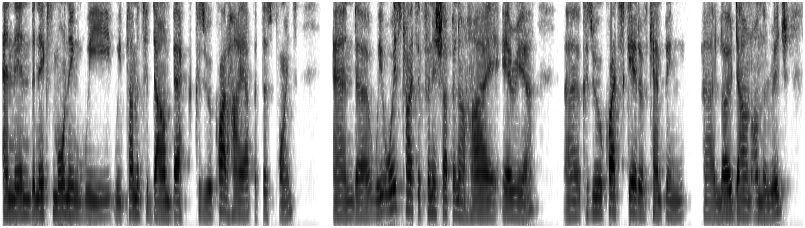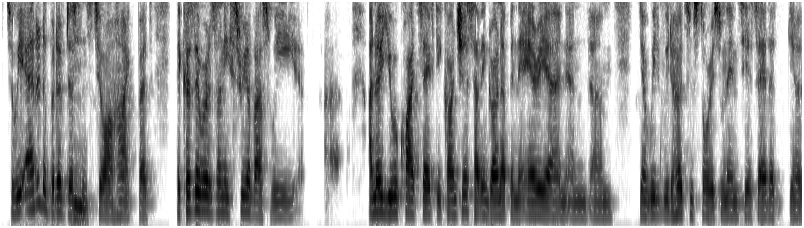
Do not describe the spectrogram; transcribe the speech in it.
and then the next morning we we plummeted down back because we were quite high up at this point, and uh, we always try to finish up in a high area because uh, we were quite scared of camping uh, low down on the ridge. So we added a bit of distance mm. to our hike, but because there was only three of us, we I know you were quite safety conscious, having grown up in the area, and and um, you know we'd we'd heard some stories from the MCSA that you know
